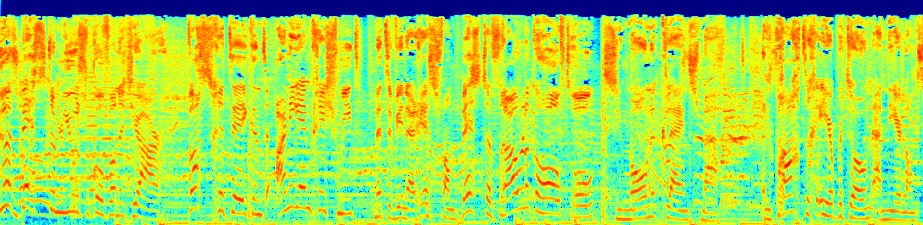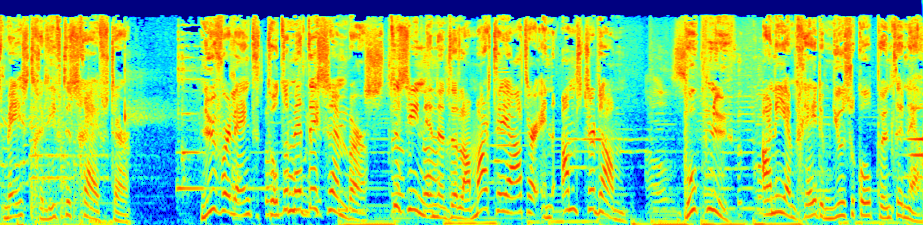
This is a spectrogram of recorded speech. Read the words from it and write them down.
De beste musical van het jaar. Was getekend Annie M. G. Schmid met de winnares van beste vrouwelijke hoofdrol Simone Kleinsma. Een prachtig eerbetoon aan Nederlands meest geliefde schrijfster. Nu verlengd tot en met december. Te zien in het De Lamar Theater in Amsterdam. Boek nu anniemgdemusical.nl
